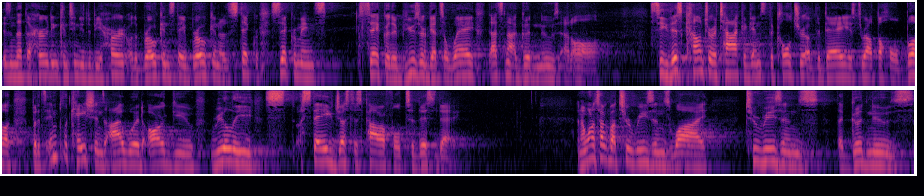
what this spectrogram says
isn't that the hurting continue to be hurt or the broken stay broken or the sick, sick remains sick or the abuser gets away. That's not good news at all. See, this counterattack against the culture of the day is throughout the whole book, but its implications, I would argue, really stay just as powerful to this day. And I want to talk about two reasons why, two reasons that good news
